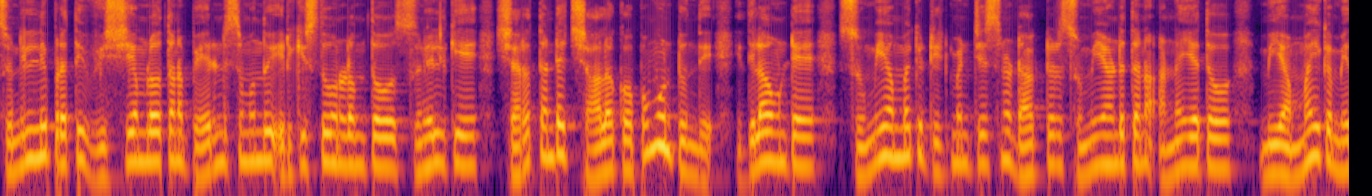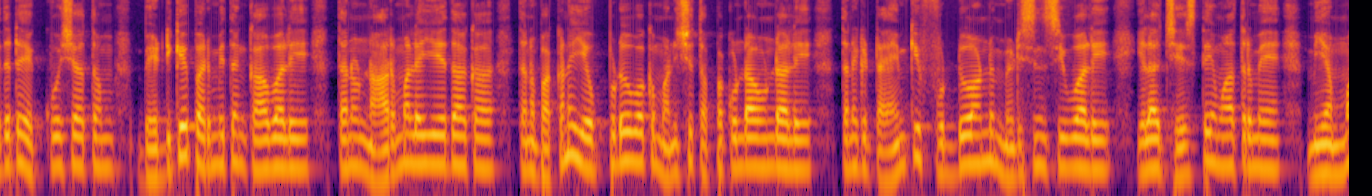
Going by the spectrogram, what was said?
సునీల్ని ప్రతి విషయంలో తన పేరెంట్స్ ముందు ఇరికిస్తూ ఉండడంతో సునీల్కి శరత్ అంటే చాలా కోపం ఉంటుంది. ఇదిలా ఉంటే సుమి అమ్మకి ట్రీట్మెంట్ చేసిన డాక్టర్ సుమి అండ్ తన అన్నయ్యతో మీ అమ్మాయి ఇక మీదట ఎక్కువ శాతం బెడ్కే పరిమితం కావాలి. తను నార్మల్ అయ్యేదాకా తన పక్కన ఎప్పుడూ ఒక మనిషి తప్పకుండా ఉండాలి. తనకి టైంకి ఫుడ్ అండ్ మెడిసిన్స్ ఇవ్వాలి. ఇలా చేస్తే మాత్రమే మీ అమ్మ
